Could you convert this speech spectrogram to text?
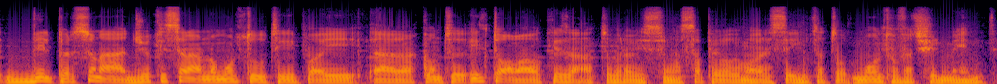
del, personaggio che saranno molto utili poi al racconto. Il Tomahawk, esatto, bravissimo, sapevo che mi avreste aiutato molto facilmente.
